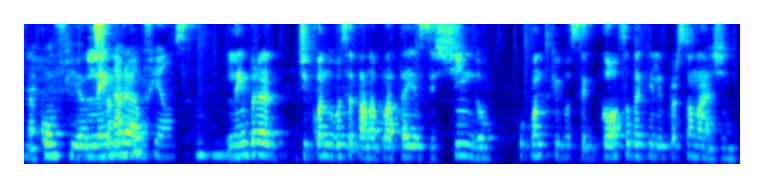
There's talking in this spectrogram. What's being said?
Na confiança. Lembra- Na né? confiança. Lembra de quando você tá na plateia assistindo, o quanto que você gosta daquele personagem?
